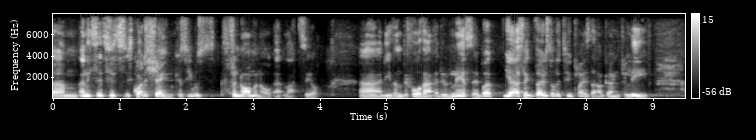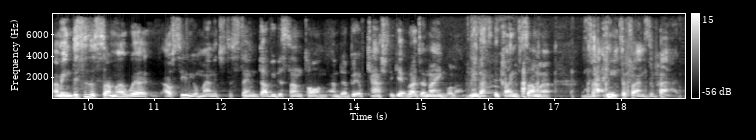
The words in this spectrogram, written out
um, and it's, it's it's it's quite a shame because he was phenomenal at Lazio. Uh, and even before that at Udinese. But yeah, I think those are the two players that are going to leave. I mean, this is a summer where Ausilio managed to send Davide Santon and a bit of cash to get Raja Nainggolan. I mean, that's the kind of summer that Inter fans have had.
